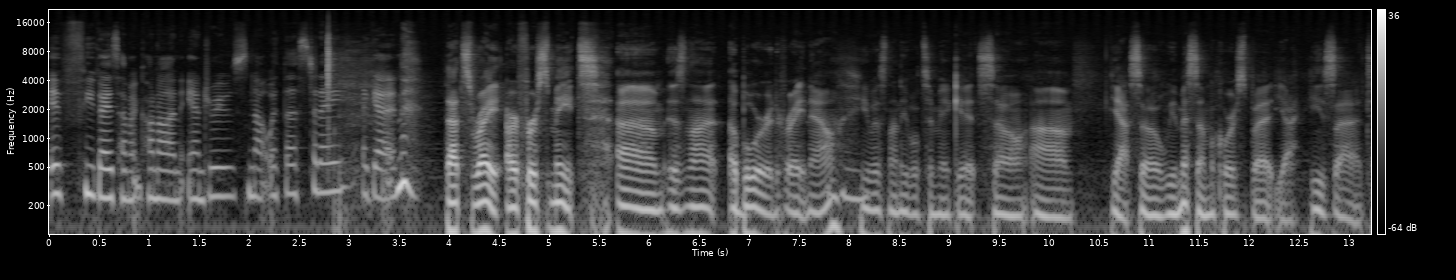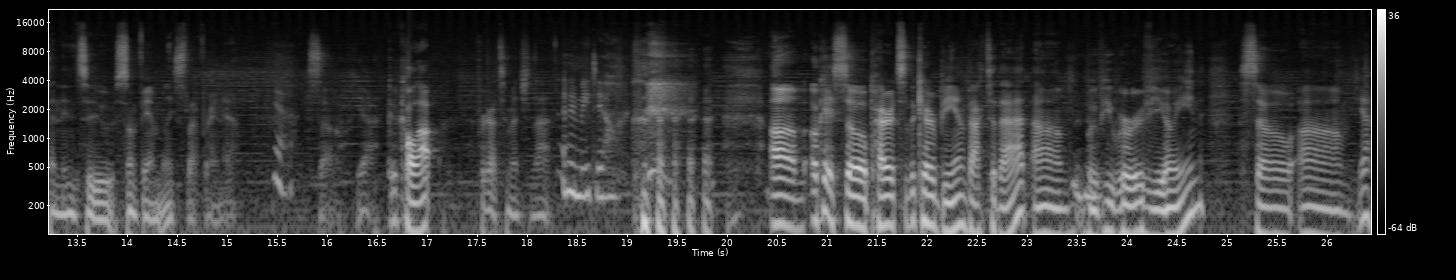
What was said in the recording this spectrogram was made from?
if you guys haven't caught on, Andrew's not with us today again. That's right. Our first mate um, is not aboard right now. Mm-hmm. He was not able to make it. So, um, yeah, so we miss him, of course. But yeah, he's uh, tending to some family stuff right now. yeah, So, yeah, good call out. Forgot to mention that. I mean, me too. Um, okay, so Pirates of the Caribbean, back to that um, Mm-hmm. movie we're reviewing. So, um, yeah,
